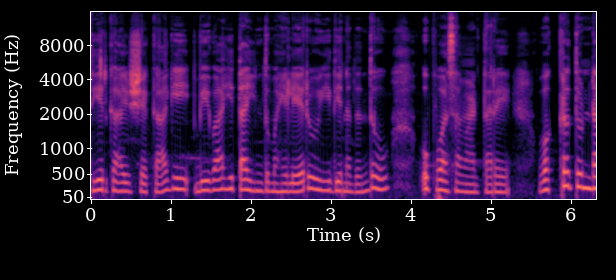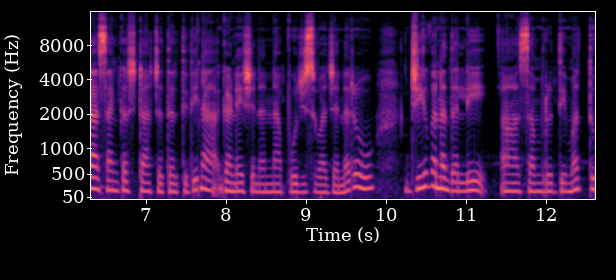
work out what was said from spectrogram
ದೀರ್ಘಾಯುಷ್ಯಕ್ಕಾಗಿ ವಿವಾಹಿತ ಹಿಂದೂ ಮಹಿಳೆಯರು ಈ ದಿನದಂದು ಉಪವಾಸ ಮಾಡ್ತಾರೆ. ವಕ್ರತುಂಡ ಸಂಕಷ್ಟ ಚತುರ್ಥಿ ದಿನ ಗಣೇಶನನ್ನು ಪೂಜಿಸುವ ಜನರು ಜೀವನದಲ್ಲಿ ಸಮೃದ್ಧಿ ಮತ್ತು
